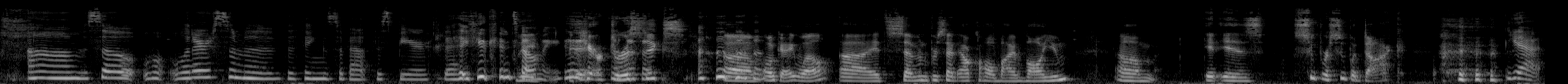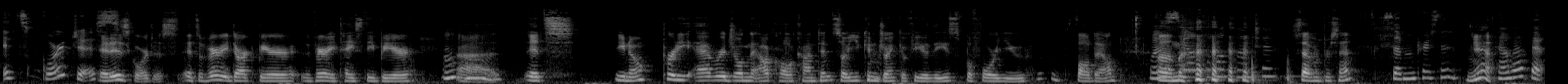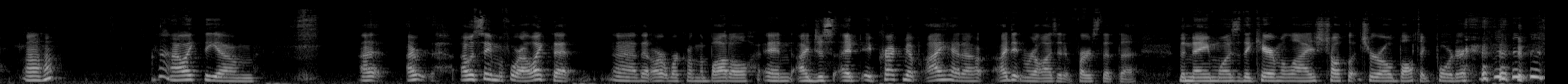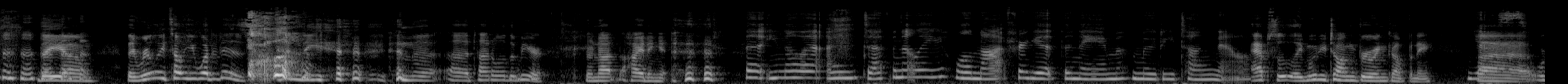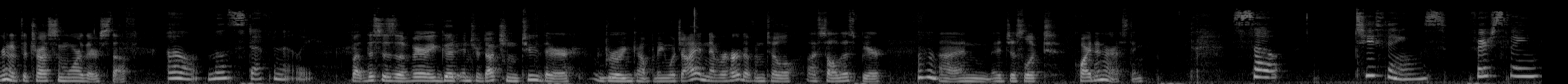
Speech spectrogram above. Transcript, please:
um. So, w- what are some of the things about this beer that you can tell The me? characteristics. um, okay, well, uh, it's seven percent alcohol by volume. Um, it is super super dark. yeah, it's gorgeous. It is gorgeous. It's a very dark beer, very tasty beer. Mm-hmm. Uh, it's you know pretty average on the alcohol content, so you can drink a few of these before you fall down. What's um, the alcohol content? Seven percent. Seven percent. Yeah. How about that? Uh huh. I like the um. I I I was saying before I like that uh, that artwork on the bottle, and I just it, it cracked me up. I had a I didn't realize it at first that the the name was the caramelized chocolate churro Baltic porter. they um they really tell you what it is in the in the uh, title of the beer. They're not hiding it. But you know what? I definitely will not forget the name Moody Tongue now. Absolutely, Moody Tongue Brewing Company. Yes. Uh, we're gonna have to try some more of their stuff. Oh, most definitely. But this is a very good introduction to their brewing company, which I had never heard of until I saw this beer, uh, and it just looked quite interesting. So, two things. First thing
